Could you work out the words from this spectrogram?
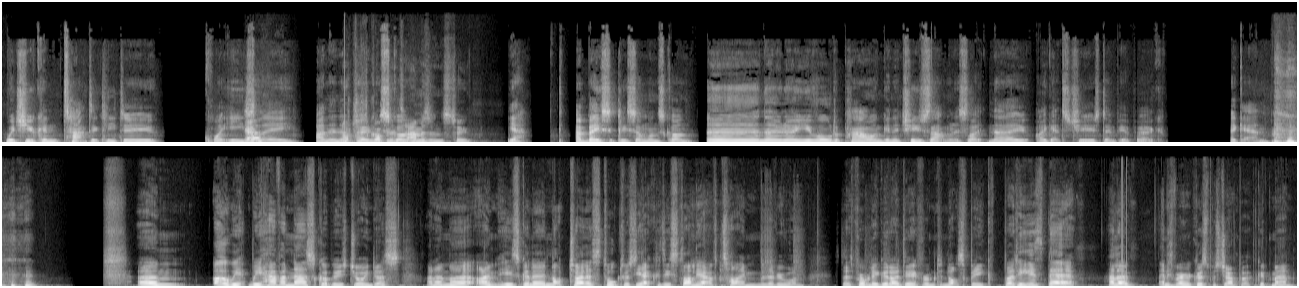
which you can tactically do quite easily. And then the Not just goblins, gone, Amazons too. And basically someone's gone, uh, no, no, you rolled a power, I'm going to choose that one. It's like, no, I get to choose, don't be a prick. Again. um, oh, we, we have a Nazgob who's joined us, and I'm, uh, I'm, he's going to not try to talk to us yet because he's slightly out of time with everyone. So it's probably a good idea for him to not speak, but he is there. Hello. And he's wearing a Christmas jumper. Good man.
